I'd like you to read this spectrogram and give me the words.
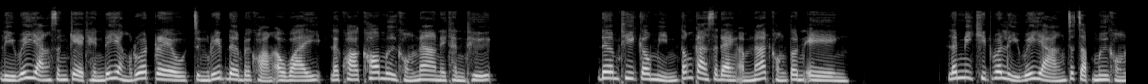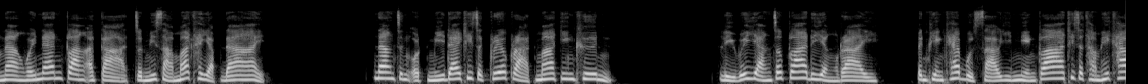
หลี่เว่ยหยางสังเกตเห็นได้อย่างรวดเร็ว จึงรีบเดินไปขวางเอาไว้ และคว้าข้อมือของนางในทันทีเดิมทีเกาหมินต้องการแสดงอำนาจของตนเอง และมีคิดว่าหลี่เว่ยหยางจะจับมือของนางไว้แน่นกลางอากาศจนมิสามารถขยับได้ นางจึงอดมิได้ที่จะเกรี้ยกราดมากยิ่งขึ้น หลี่เว่ยหยางเจ้ากล้าดีอย่างไร เป็นเพียงแค่บุตรสาวหญิงเหนียงกล้าที่จะทำให้ข้า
